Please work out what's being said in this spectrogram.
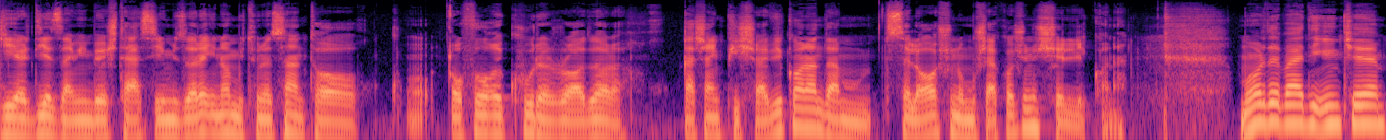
گردی زمین بهش تاثیر می‌ذاره اینا می‌تونستن تا افق کور رادار قشنگ پیشروی کنن و سلاحاشون و موشکاشون رو شلیک کنن. مورد بعدی این که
